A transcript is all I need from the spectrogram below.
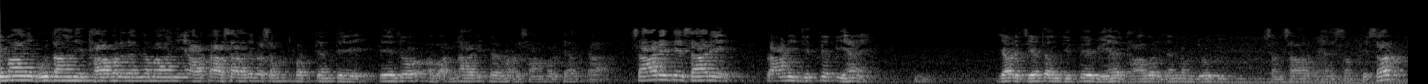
इमानी भूतानी, थावर जंगमानी आकाश आदि समुत्पत्यंते तेजो अब अन्नादिक्रम सामर्थ्य का। सारे के सारे प्राणी जितने भी हैं जड़ चेतन जितने भी हैं, थावर, जंगम, जो भी संसार में है, सबके सब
